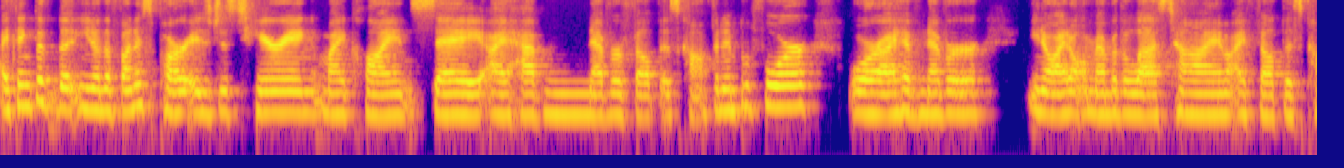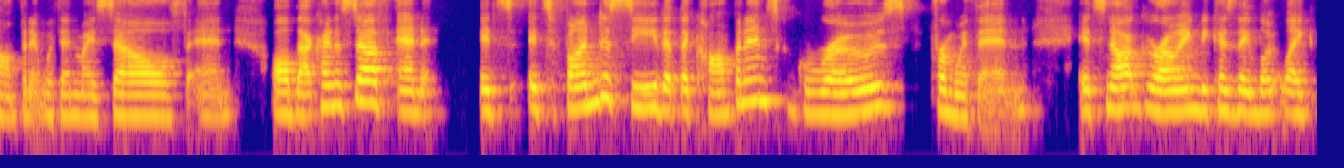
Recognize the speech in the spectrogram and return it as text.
i think that the you know the funnest part is just hearing my clients say i have never felt this confident before or i have never you know i don't remember the last time i felt this confident within myself and all that kind of stuff and it's it's fun to see that the confidence grows from within it's not growing because they look like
